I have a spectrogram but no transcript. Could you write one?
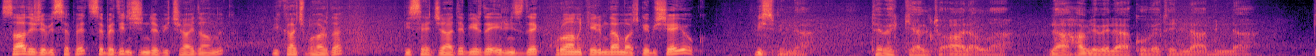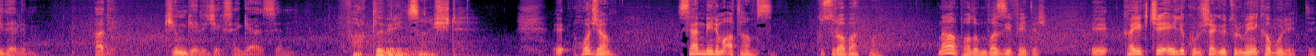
sadece bir sepet, sepetin içinde bir çaydanlık, birkaç bardak, bir seccade, bir de elinizde Kur'an-ı Kerim'den başka bir şey yok. Bismillah. Tevekkeltü alallah. La havle ve la kuvvete illa billah. Gidelim. Hadi. Kim gelecekse gelsin. Farklı bir insan işte. E, hocam, sen benim atamsın. Kusura bakma. Ne yapalım vazifedir. E, kayıkçı 50 kuruşa götürmeyi kabul etti.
